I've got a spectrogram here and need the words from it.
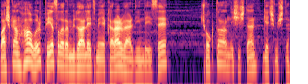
Başkan Hoover piyasalara müdahale etmeye karar verdiğinde ise çoktan iş işten geçmişti.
